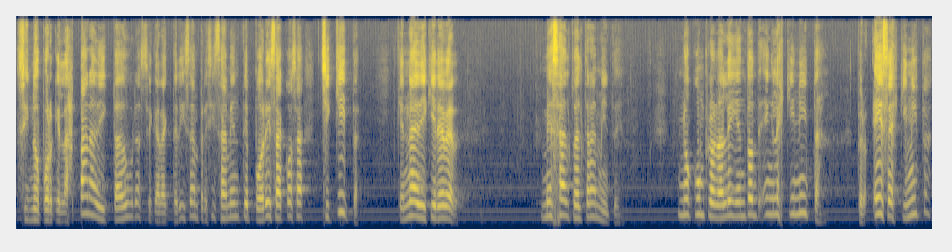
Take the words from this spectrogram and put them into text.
sino porque las paradictaduras se caracterizan precisamente por esa cosa chiquita que nadie quiere ver. Me salto el trámite, no cumplo la ley en donde, en la esquinita, pero esa esquinita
